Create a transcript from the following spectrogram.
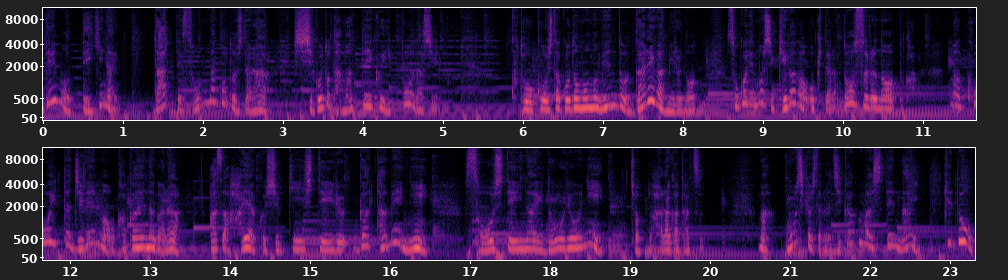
でもできない。だってそんなことしたら仕事溜まっていく一方だし登校した子供の面倒誰が見るの？そこでもし怪我が起きたらどうするの？とか、まあ、こういったジレンマを抱えながら朝早く出勤しているがためにそうしていない同僚にちょっと腹が立つまあもしかしたら自覚はしてないけど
